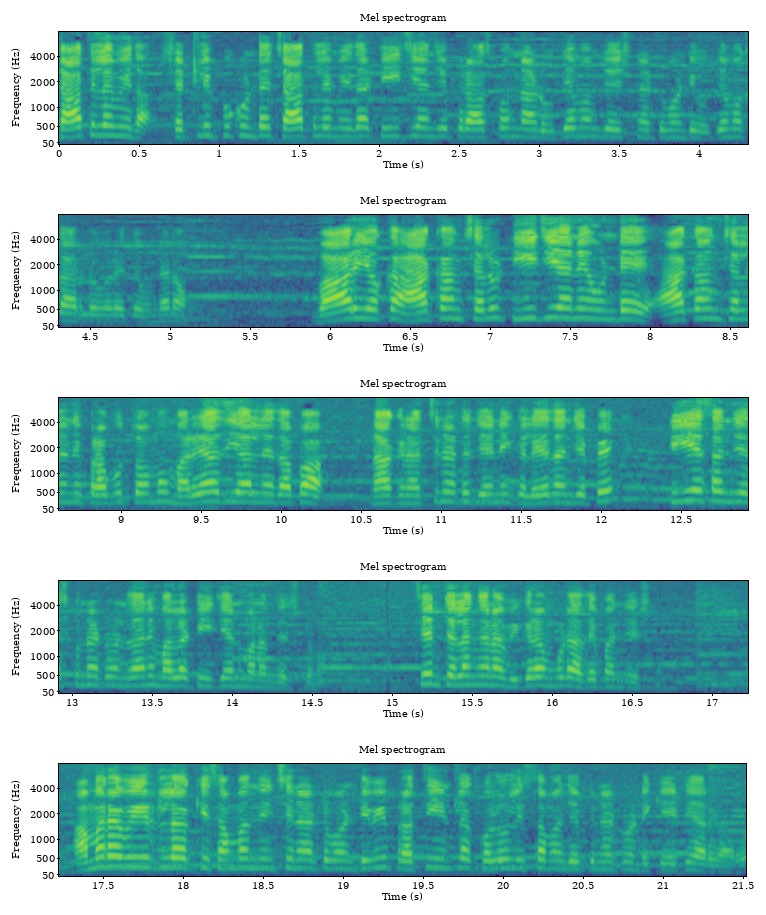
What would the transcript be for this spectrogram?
ఛాతిల మీద షెట్లిప్పుకుంటే ఛాతీల మీద టీజీ అని చెప్పి రాసుకొని నాడు ఉద్యమం చేసినటువంటి ఉద్యమకారులు ఎవరైతే ఉండనో వారి యొక్క ఆకాంక్షలు టీజీ అనే ఉండే ఆకాంక్షలని ప్రభుత్వము మర్యాద ఇవ్వాలనే తప్ప నాకు నచ్చినట్టు చేయనీకి లేదని చెప్పి టీఎస్ అని చేసుకున్నటువంటి దాన్ని మళ్ళీ టీజీ అని మనం తెచ్చుకున్నాం సేమ్ తెలంగాణ విగ్రహం కూడా అదే పని చేసినాం. అమరవీరులకి సంబంధించినటువంటివి ప్రతి ఇంట్లో కొలువులు ఇస్తామని చెప్పినటువంటి కేటీఆర్ గారు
